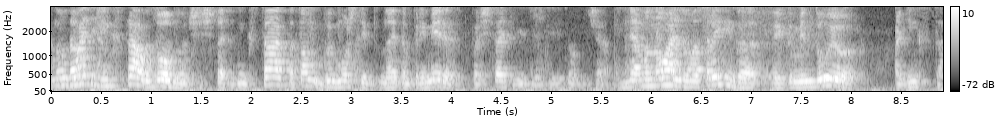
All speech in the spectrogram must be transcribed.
Ну, давайте 1 к 100, удобно очень считать 1 к 100. Потом вы можете на этом примере просчитать кредитного плеча. Для мануального трейдинга рекомендую 1 к 100.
